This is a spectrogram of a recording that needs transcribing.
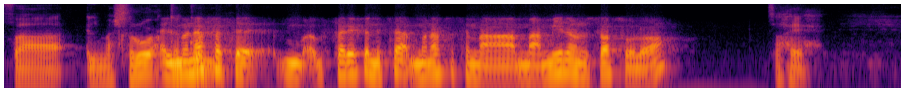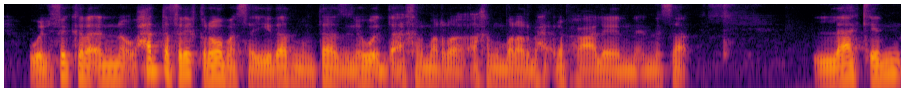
فالمشروع المنافسة فريق النساء منافسة مع مع ميلان وساسولو صحيح. والفكرة إنه وحتى فريق روما سيدات ممتاز اللي هو آخر مرة آخر مباراة ربحوا عليه النساء. لكن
